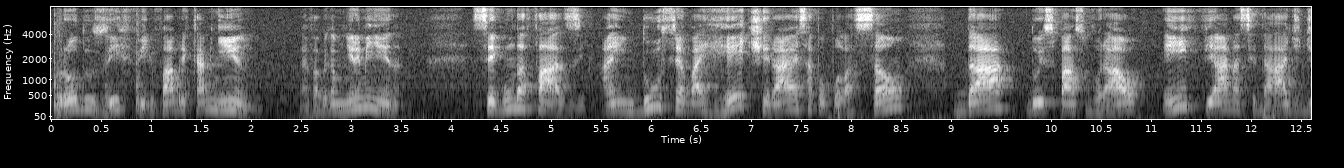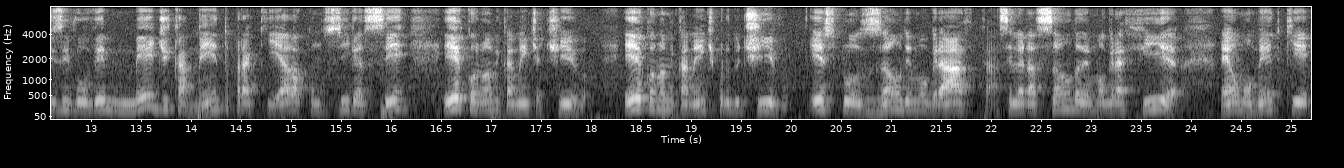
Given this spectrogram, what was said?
produzir filho, fabricar menino, né? fabricar menino e menina. Segunda fase, a indústria vai retirar essa população da do espaço rural, enfiar na cidade, desenvolver medicamento para que ela consiga ser economicamente ativa, economicamente produtiva, explosão demográfica, aceleração da demografia. É um momento que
